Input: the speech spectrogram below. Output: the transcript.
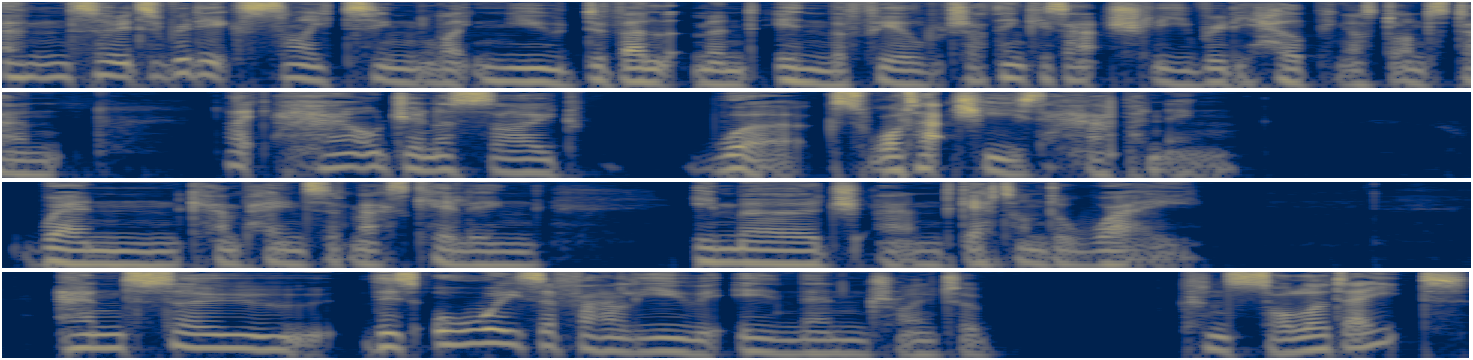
And so it's a really exciting like new development in the field which i think is actually really helping us to understand like how genocide works what actually is happening when campaigns of mass killing emerge and get underway. And so there's always a value in then trying to consolidate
